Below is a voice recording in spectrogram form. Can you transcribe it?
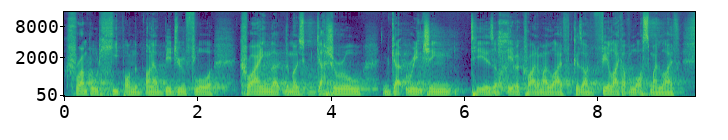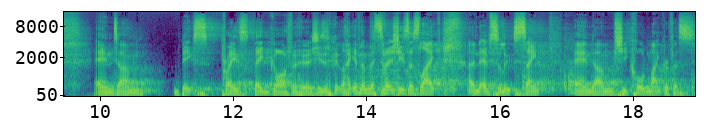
crumpled heap on, the, on our bedroom floor, crying like the most guttural, gut wrenching tears I've ever cried in my life because I feel like I've lost my life. And um, Bex, praise, thank God for her. She's like in the midst of it, she's just like an absolute saint. And um, she called Mike Griffiths,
